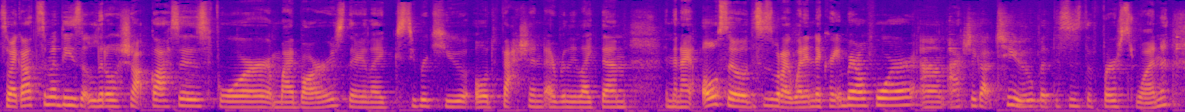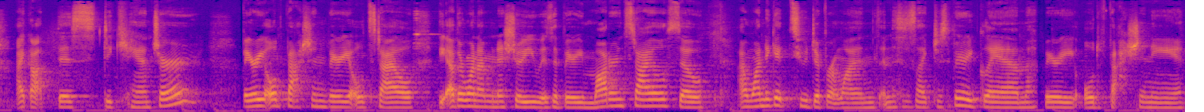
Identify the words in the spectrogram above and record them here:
So I got some of these little shot glasses for my bars. They're like super cute, old fashioned. I really like them. And then I also, this is what I went into Crate and Barrel for. Um, I actually got two, but this is the first one. I got this decanter very old fashioned, very old style. The other one I'm gonna show you is a very modern style. So I wanted to get two different ones. And this is like just very glam, very old fashioned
